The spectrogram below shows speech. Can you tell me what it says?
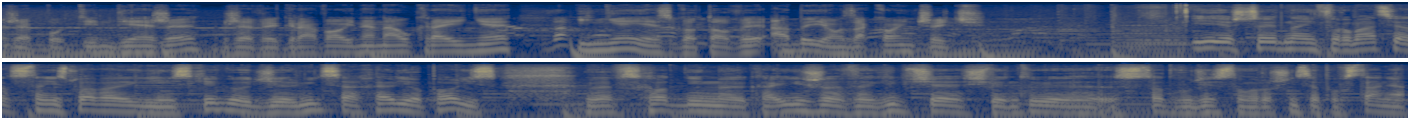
że Putin wierzy, że wygra wojnę na Ukrainie i nie jest gotowy, aby ją zakończyć. I jeszcze jedna informacja od Stanisława Jeglińskiego. Dzielnica Heliopolis we wschodnim Kairze w Egipcie świętuje 120. rocznicę powstania.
